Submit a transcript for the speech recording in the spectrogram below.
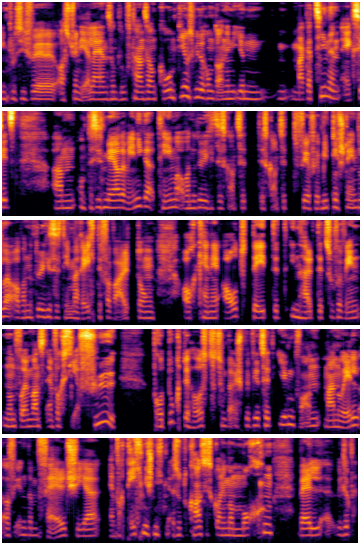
inklusive Austrian Airlines und Lufthansa und Co. Und die haben es wiederum dann in ihren Magazinen eingesetzt. Ähm, und das ist mehr oder weniger ein Thema, aber natürlich ist das Ganze, das Ganze für, für Mittelständler, aber natürlich ist das Thema Rechteverwaltung, auch keine outdated Inhalte zu verwenden und vor allem, wenn es einfach sehr viel Produkte hast, zum Beispiel wird es halt irgendwann manuell auf irgendeinem File-Share einfach technisch nicht mehr, also du kannst es gar nicht mehr machen, weil, äh, wie gesagt,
